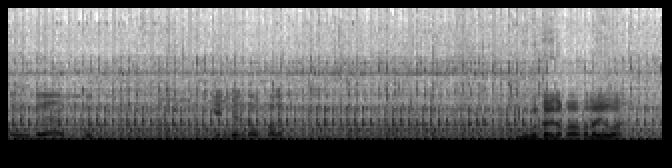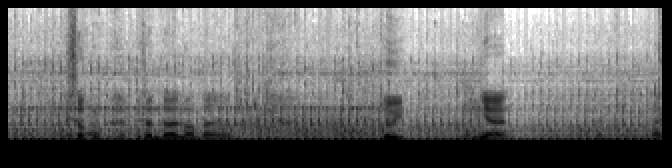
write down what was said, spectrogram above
Ang grabe po. Ganyan lang pala. Hindi man tayo nakakalayo ah. Isang, isang daan lang tayo. Uy, laki niyan. Ay,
